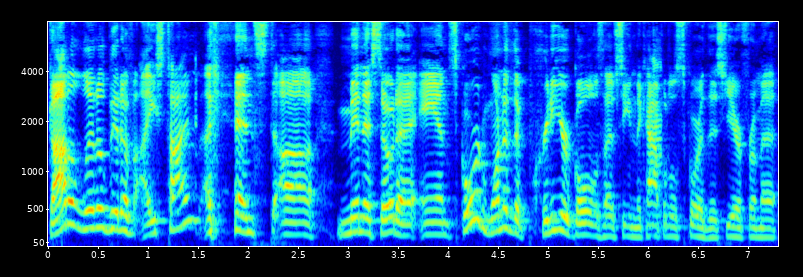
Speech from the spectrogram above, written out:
got a little bit of ice time against uh, Minnesota and scored one of the prettier goals I've seen the Capitals score this year from a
